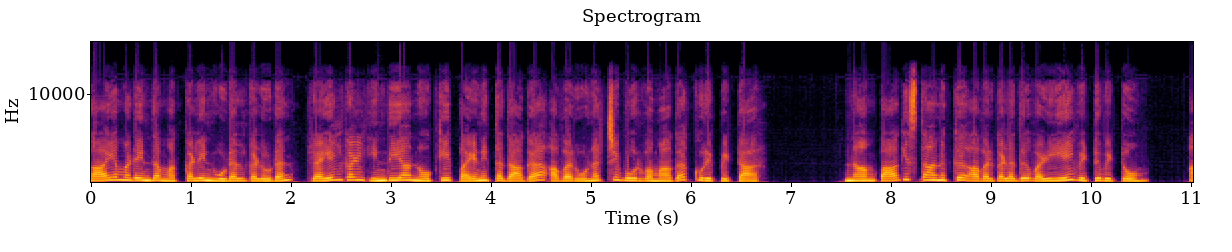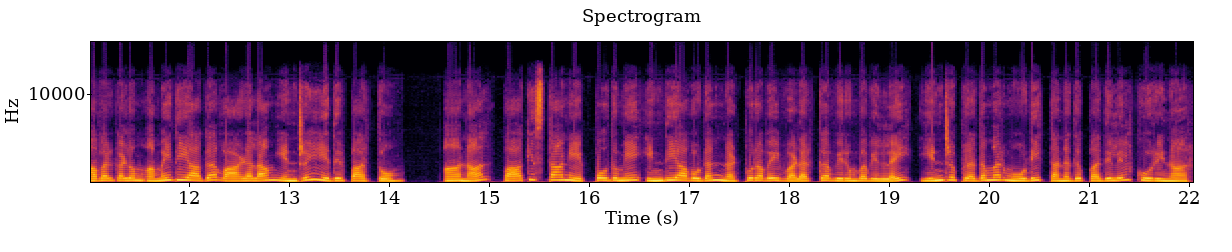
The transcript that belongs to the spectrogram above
காயமடைந்த மக்களின் உடல்களுடன் ரயில்கள் இந்தியா நோக்கி பயணித்ததாக அவர் உணர்ச்சிபூர்வமாக குறிப்பிட்டார். நாம் பாகிஸ்தானுக்கு அவர்களது வழியை விட்டுவிட்டோம். அவர்களும் அமைதியாக வாழலாம் என்று எதிர்பார்த்தோம். ஆனால் பாகிஸ்தான் எப்போதுமே இந்தியாவுடன் நட்புறவை வளர்க்க விரும்பவில்லை என்று பிரதமர் மோடி தனது பதிலில் கூறினார்.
